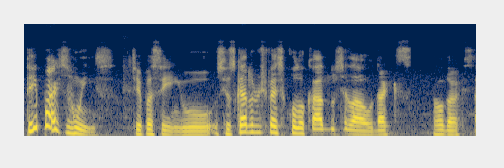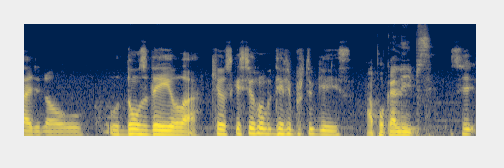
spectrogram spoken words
Tem partes ruins. Tipo assim, o, se os caras não tivessem colocado, sei lá, o Dark. Não o Dark Side, não, o, o Donsdale lá, que eu esqueci o nome dele em português. Apocalipse. Se,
